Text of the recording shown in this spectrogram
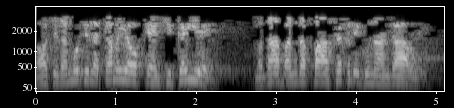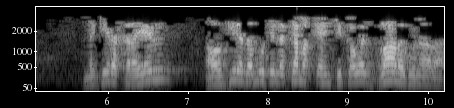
او چې د موټي نه کم یو کینچي کوي نو دا بنده فاسق دی ګناهګار دی نه ګیره خریل او ګیره د موټې له کمه قینچي کول دواړه ګناه ده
